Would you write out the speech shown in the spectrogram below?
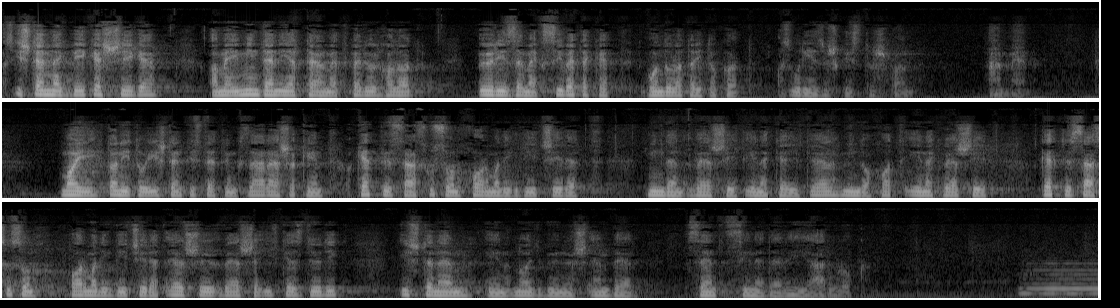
Az Istennek békessége, amely minden értelmet felülhalad, őrizze meg szíveteket, gondolataitokat az Úr Jézus Krisztusban. Amen. Mai tanítói Isten tiszteltünk zárásaként 223. dicséret minden versét énekeljük el, mind a hat énekversét. A 223. dicséret első verse így kezdődik, Istenem, én nagybűnös ember, szent színed elé járulok. thank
